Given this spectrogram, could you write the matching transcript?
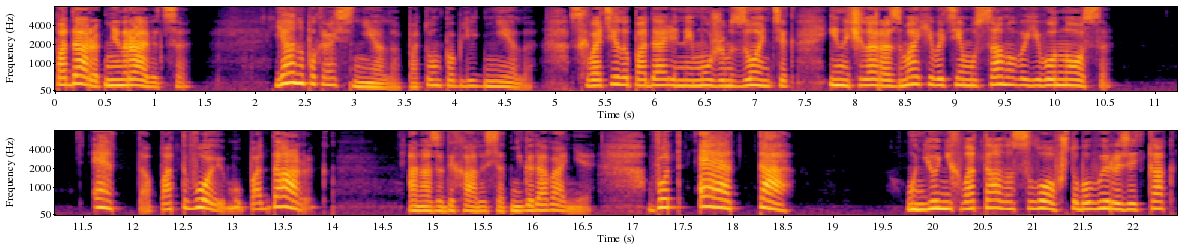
Подарок не нравится». Яна покраснела, потом побледнела, схватила подаренный мужем зонтик и начала размахивать ему самого его носа. «Это, по-твоему, подарок?» Она задыхалась от негодования. «Вот это!» У нее не хватало слов, чтобы выразить, как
